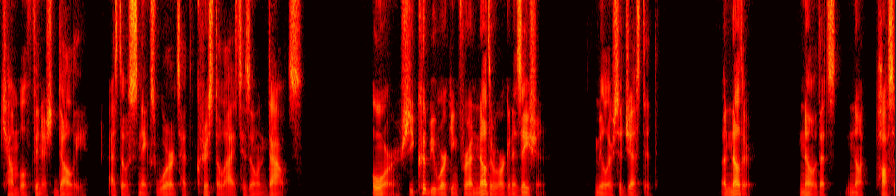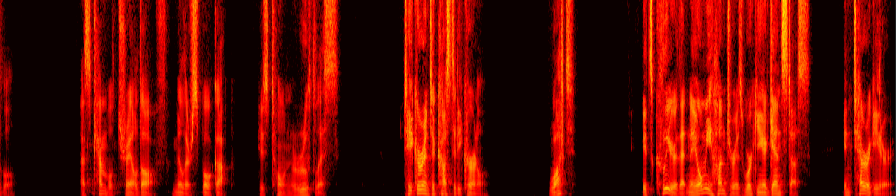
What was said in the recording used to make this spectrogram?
Campbell finished dully, as though Snake's words had crystallized his own doubts. Or she could be working for another organization, Miller suggested. Another? No, that's not possible. As Campbell trailed off, Miller spoke up, his tone ruthless. Take her into custody, Colonel. What? It's clear that Naomi Hunter is working against us. Interrogate her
